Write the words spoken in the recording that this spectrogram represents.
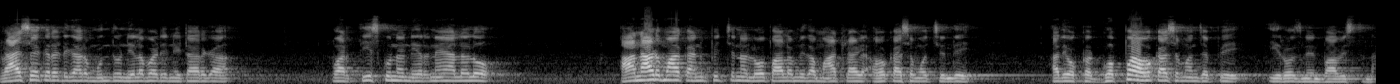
రాజశేఖర రెడ్డి గారు ముందు నిలబడి నిటారుగా వారు తీసుకున్న నిర్ణయాలలో ఆనాడు మాకు అనిపించిన లోపాల మీద మాట్లాడే అవకాశం వచ్చింది. అది ఒక గొప్ప అవకాశం అని చెప్పి ఈరోజు నేను భావిస్తున్నా.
